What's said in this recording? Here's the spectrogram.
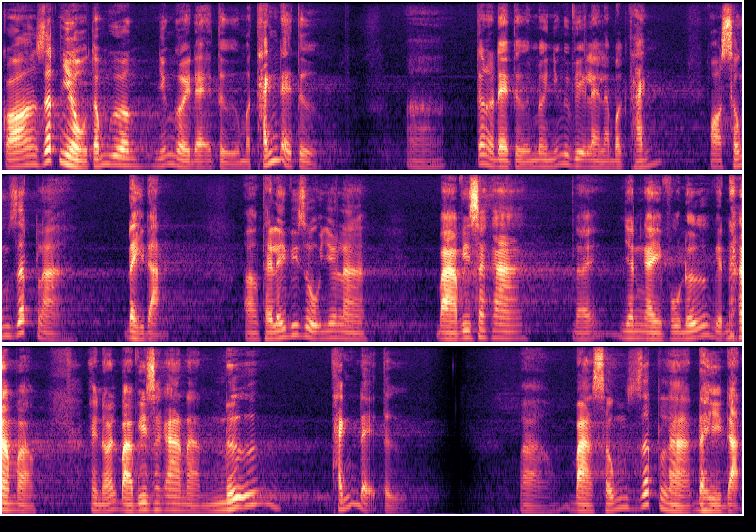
có rất nhiều tấm gương những người đệ tử mà thánh đệ tử. À, tức là đệ tử mà những cái vị này là bậc thánh họ sống rất là đầy đặn. À, thầy lấy ví dụ như là bà Visakha đấy nhân ngày phụ nữ Việt Nam vào thầy nói là bà Visakha là nữ thánh đệ tử. Và bà sống rất là đầy đặn.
